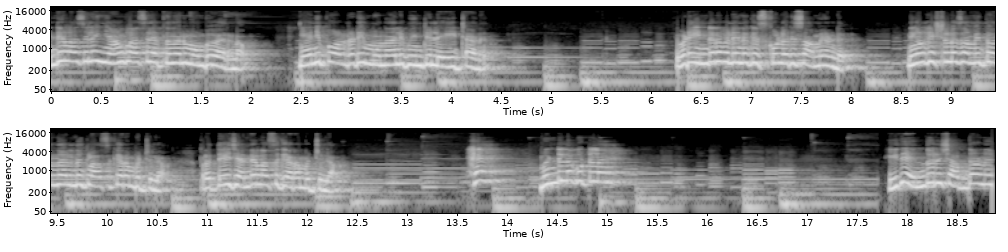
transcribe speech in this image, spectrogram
എന്റെ ക്ലാസ്സിൽ ഞാൻ ക്ലാസ്സിൽ എത്തുന്നതിന് മുമ്പ് വരണം. ഞാനിപ്പോൾ ഓൾറെഡി മൂന്നാൽ മിനിറ്റ് ലേറ്റ് ആണ്. ഇവിടെ ഇന്റർവെല്ലിനൊക്കെ സ്കൂളിൽ ഒരു സമയമുണ്ട്. നിങ്ങൾക്ക് ഇഷ്ടമുള്ള സമയത്ത് വന്നാലൊന്നും ക്ലാസ് കയറാൻ പറ്റില്ല. പ്രത്യേകിച്ച് എന്റെ ക്ലാസ് കയറാൻ പറ്റില്ല. ഹേ മിണ്ടില്ല കുട്ടികളെ. ഇത് എന്തൊരു ശബ്ദമാണ്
